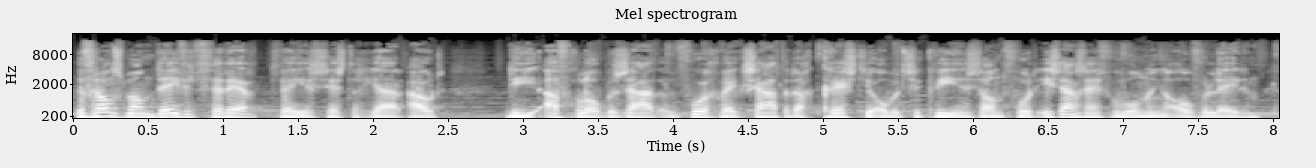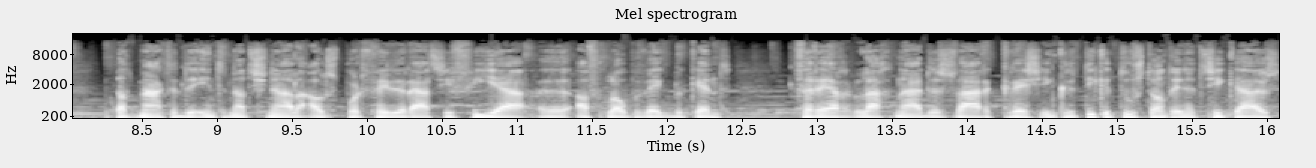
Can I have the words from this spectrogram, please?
De Fransman David Ferrer, 62 jaar oud... die afgelopen vorige week zaterdag crashte op het circuit in Zandvoort... is aan zijn verwondingen overleden. Dat maakte de internationale autosportfederatie FIA eh, afgelopen week bekend. Ferrer lag na de zware crash in kritieke toestand in het ziekenhuis...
